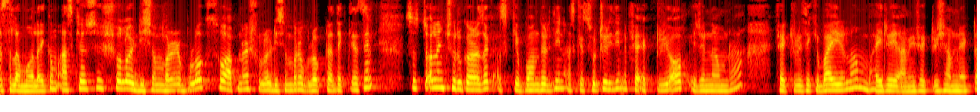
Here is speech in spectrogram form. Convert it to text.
আসসালামু আলাইকুম। আজকে হচ্ছে ষোলোই ডিসেম্বরের ব্লগ, সো আপনারা ষোলোই ডিসেম্বরের ব্লগটা দেখতেছেন। সো চলেন শুরু করা যাক। আজকে বন্ধের দিন, আজকে ছুটির দিন ফ্যাক্টরি অফ এই জন্য আমরা ফ্যাক্টরি থেকে বাইরে এলাম। বাইরে আমি ফ্যাক্টরির সামনে একটা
